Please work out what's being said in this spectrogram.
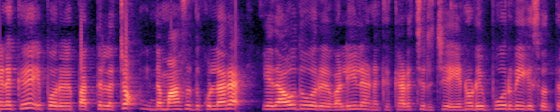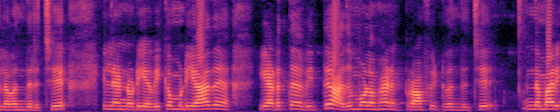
எனக்கு இப்போ ஒரு பத்து லட்சம் இந்த மாதத்துக்குள்ளார ஏதாவது ஒரு வழியில் எனக்கு கிடச்சிருச்சு என்னுடைய பூர்வீக சொத்தில் வந்துருச்சு இல்லை என்னுடைய விற்க முடியாத இடத்த விற்று அது மூலமாக எனக்கு ப்ராஃபிட் வந்துச்சு. இந்த மாதிரி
